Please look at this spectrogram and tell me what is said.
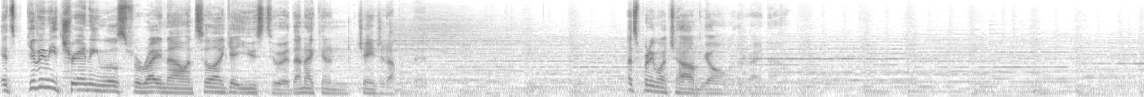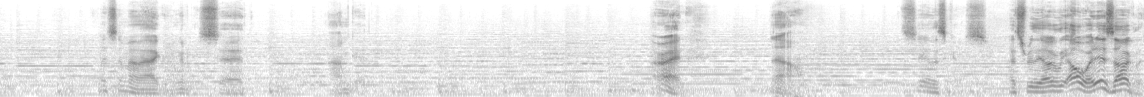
it's giving me training wheels for right now until I get used to it. Then I can change it up a bit. That's pretty much how I'm going with it right now. I somehow aggro, I'm gonna be sad. I'm good. Alright. Now, let's see how this goes. That's really ugly. Oh, it is ugly.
